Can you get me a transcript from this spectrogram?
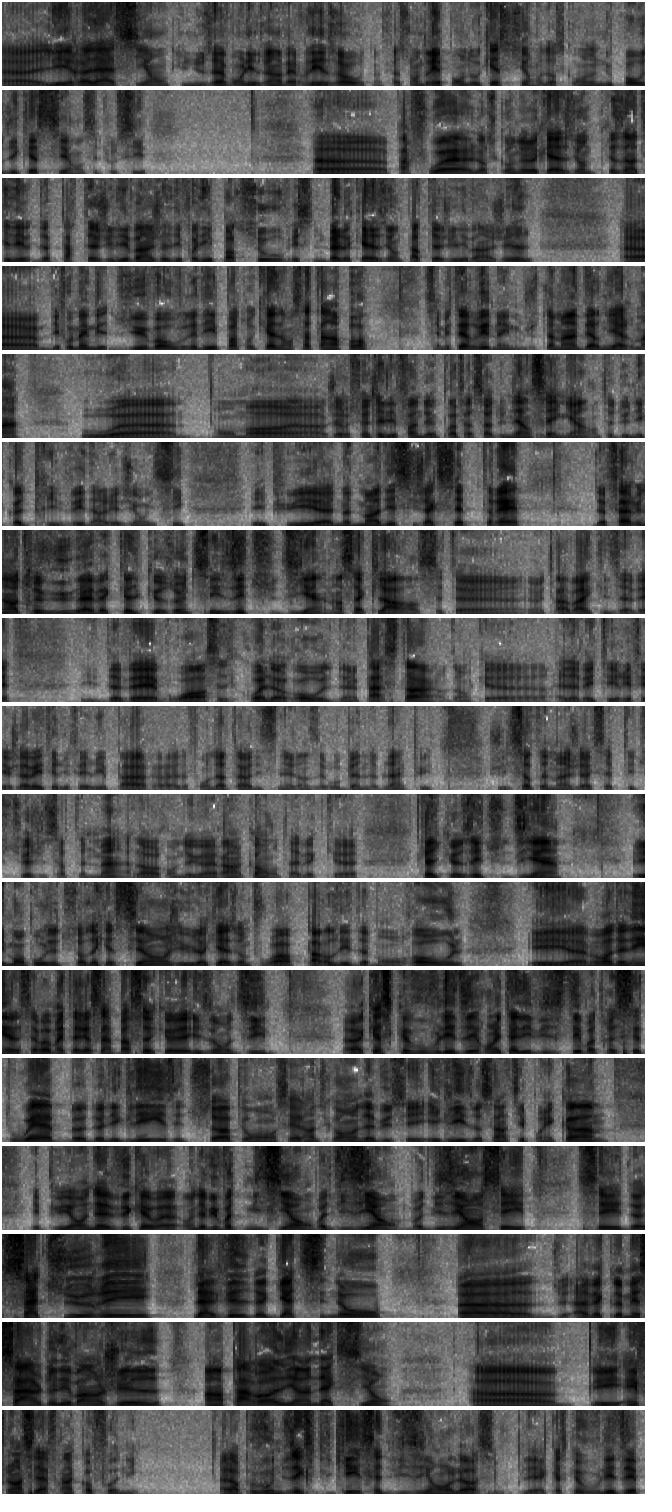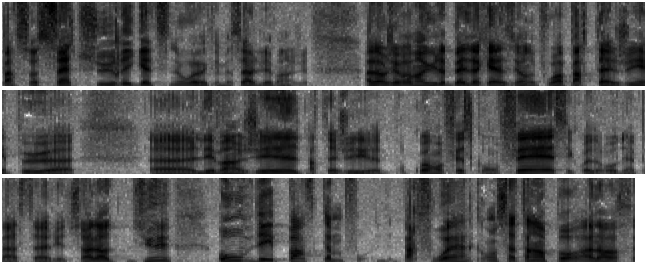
Euh, les relations que nous avons les uns envers les autres, notre façon de répondre aux questions lorsqu'on nous pose des questions, c'est aussi euh, parfois lorsqu'on a l'occasion de présenter, de partager l'Évangile, des fois les portes s'ouvrent et c'est une belle occasion de partager l'Évangile. Euh, des fois même Dieu va ouvrir des portes auxquelles on ne s'attend pas. Ça m'est arrivé même justement dernièrement où on m'a, j'ai reçu un téléphone d'un professeur, d'une enseignante d'une école privée dans la région ici, et puis, elle m'a demandé si j'accepterais de faire une entrevue avec quelques-uns de ses étudiants dans sa classe. C'était un, travail qu'ils avaient. Ils devaient voir c'était quoi le rôle d'un pasteur. Donc, euh, elle avait été j'avais été référé par euh, le fondateur d'Itinérant Zéro, Ben Leblanc. Puis, j'ai certainement, j'ai accepté tout de suite. J'ai certainement. Alors, on a eu une rencontre avec euh, quelques étudiants. Ils m'ont posé toutes sortes de questions. J'ai eu l'occasion de pouvoir parler de mon rôle. Et à un moment donné, c'est vraiment intéressant parce qu'ils ont dit euh, qu'est-ce que vous voulez dire? On est allé visiter votre site web de l'Église et tout ça, puis on s'est rendu compte, on a vu, c'est églisesentier.com, et puis on a vu que, euh, on a vu votre mission, votre vision. Votre vision, c'est, c'est de saturer la ville de Gatineau euh, avec le message de l'Évangile en parole et en action, et influencer la francophonie. Alors, pouvez-vous nous expliquer cette vision-là, s'il vous plaît? Qu'est-ce que vous voulez dire par ça, saturer Gatineau avec le message de l'Évangile? Alors, j'ai vraiment eu la belle occasion de pouvoir partager un peu euh, euh, l'Évangile, partager euh, pourquoi on fait ce qu'on fait, c'est quoi le rôle d'un pasteur et tout ça. Alors, Dieu ouvre des portes parfois qu'on ne s'attend pas. Alors,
